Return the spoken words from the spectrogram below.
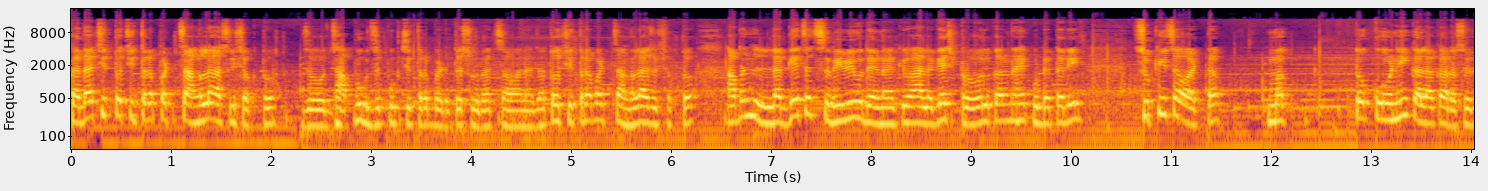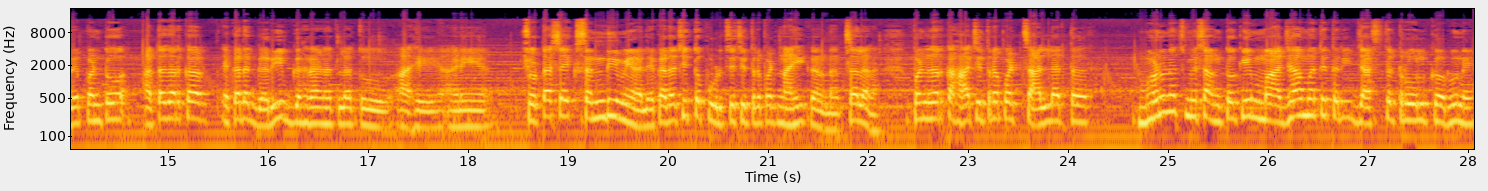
कदाचित तो चित्रपट चांगला असू शकतो. जो झापूक झुपूक चित्रपट होतो सूरज चव्हाणाचा तो चित्रपट चांगला असू शकतो. आपण लगेचच रिव्ह्यू देणं किंवा लगेच ट्रोल करणं हे कुठेतरी चुकीचं वाटतं. मग तो कोणी कलाकार असू दे पण तो आता जर का एखादा गरीब घराण्यातला तो आहे आणि छोटासा एक संधी मिळाली कदाचित तो पुढचे चित्रपट नाही करणार. चला ना. पण जर का हा चित्रपट चालला तर? म्हणूनच मी सांगतो की माझ्या मते तरी जास्त ट्रोल करू नये.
